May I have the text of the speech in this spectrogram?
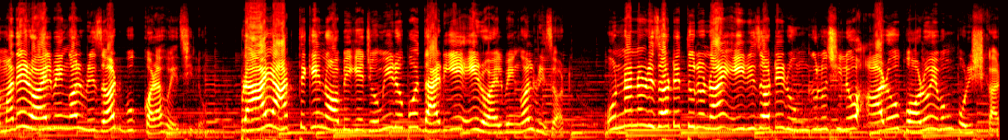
আমাদের রয়্যাল বেঙ্গল রিসর্ট বুক করা হয়েছিল। প্রায় আট থেকে ন বিঘে জমির ওপর দাঁড়িয়ে এই রয়্যাল বেঙ্গল রিসর্ট অন্যান্য রিসর্টের তুলনায় এই রিসর্টের রুমগুলো ছিল আরও বড় এবং পরিষ্কার।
